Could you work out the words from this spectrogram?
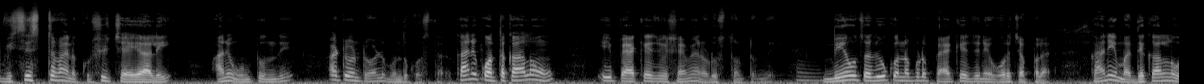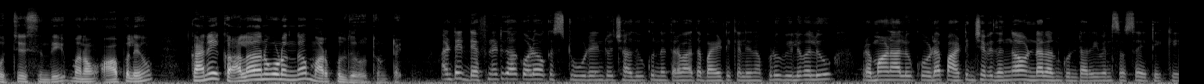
విశిష్టమైన కృషి చేయాలి అని ఉంటుంది. అటువంటి వాళ్ళు ముందుకు వస్తారు. కానీ కొంతకాలం ఈ ప్యాకేజ్ విషయమే నడుస్తుంటుంది. మేము. చదువుకున్నప్పుడు ప్యాకేజ్ అని ఎవరు చెప్పలే. కానీ ఈ మధ్యకాలంలో వచ్చేసింది మనం ఆపలేం. కానీ కాలానుగుణంగా మార్పులు జరుగుతుంటాయి. అంటే డెఫినెట్గా కూడా ఒక స్టూడెంట్ చదువుకున్న తర్వాత బయటికి వెళ్ళినప్పుడు విలువలు ప్రమాణాలు కూడా పాటించే విధంగా ఉండాలనుకుంటారు ఈవెన్ సొసైటీకి.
